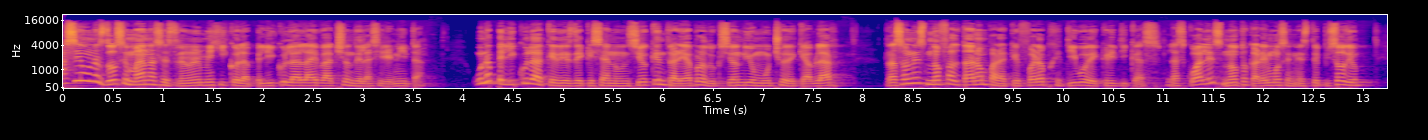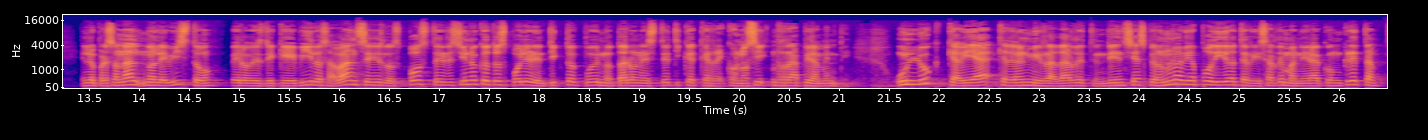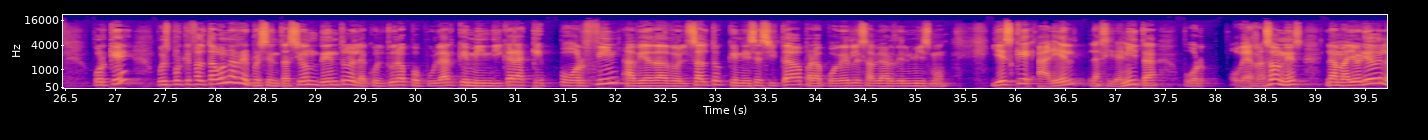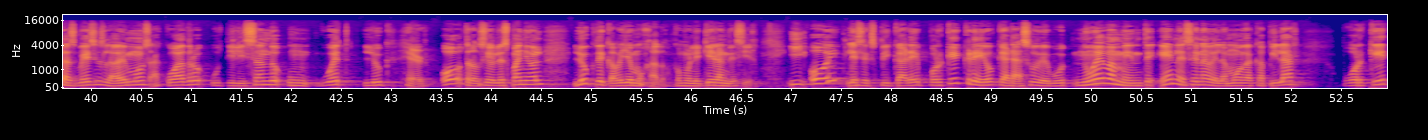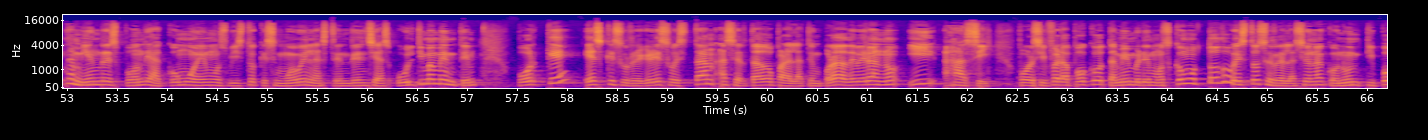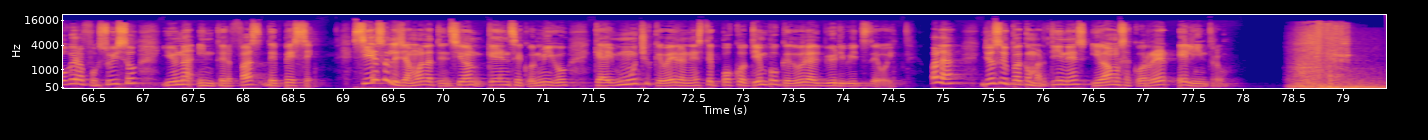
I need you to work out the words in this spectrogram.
Hace unas dos semanas se estrenó en México la película live action de La Sirenita. Una película que desde que se anunció que entraría a producción dio mucho de qué hablar. Razones no faltaron para que fuera objetivo de críticas, las cuales no tocaremos en este episodio. En lo personal no la he visto, pero desde que vi los avances, los pósters y uno que otro spoiler en TikTok pude notar una estética que reconocí rápidamente. Un look que había quedado en mi radar de tendencias, pero no lo había podido aterrizar de manera concreta. ¿Por qué? Pues porque faltaba una representación dentro de la cultura popular que me indicara que por fin había dado el salto que necesitaba para poderles hablar del mismo. Y es que Ariel, la sirenita, por obvias razones, la mayoría de las veces la vemos a cuadro utilizando un wet look hair o traducido al español, look de cabello mojado, como le quieran decir. Y hoy les explicaré por qué creo que hará su debut nuevamente en la escena de la moda capilar ¿Por qué también responde a cómo hemos visto que se mueven las tendencias últimamente? ¿Por qué es que su regreso es tan acertado para la temporada de verano? Y, ah, sí, por si fuera poco, también veremos cómo todo esto se relaciona con un tipógrafo suizo y una interfaz de PC. Si eso les llamó la atención, quédense conmigo, que hay mucho que ver en este poco tiempo que dura el Beauty Beats de hoy. Hola, yo soy Paco Martínez y vamos a correr el intro.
